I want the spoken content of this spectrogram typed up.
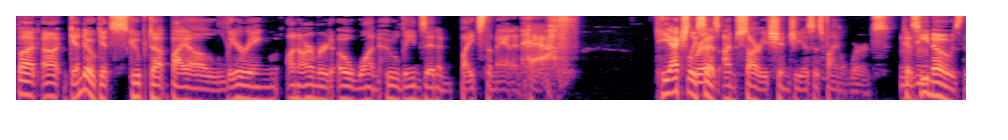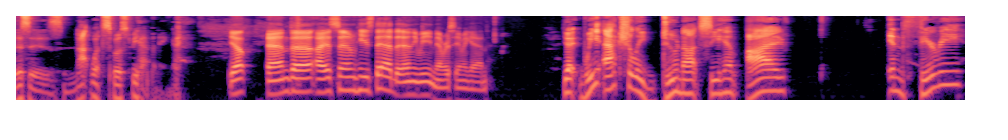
But uh, Gendo gets scooped up by a leering, unarmored 01 who leads in and bites the man in half. He actually Rip. says, I'm sorry, Shinji, as his final words. Because he knows this is not what's supposed to be happening. Yep. And uh, I assume he's dead, and we never see him again. Yeah, we actually do not see him. I, in theory,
